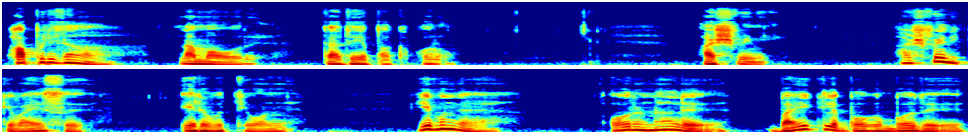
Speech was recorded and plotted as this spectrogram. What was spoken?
அப்படி தான் நம்ம ஒரு கதையை பார்க்க போகிறோம் அஸ்வினி. அஸ்வினிக்கு வயசு இருபத்தி ஒன்று இவங்க ஒரு நாள் பைக்கில் போகும்போது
